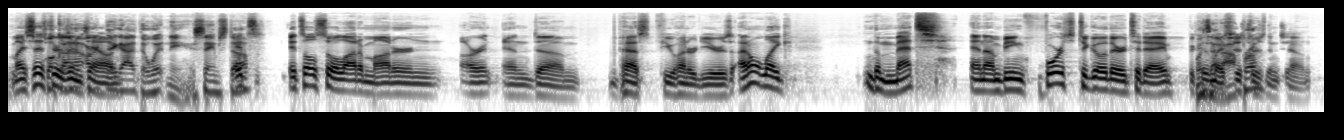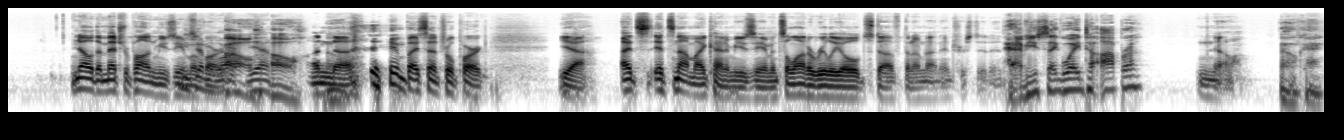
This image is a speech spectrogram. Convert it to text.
my sister's in town they got the Whitney? Same stuff. it's it's also a lot of modern art and um, the past few hundred years. I don't like the Met, and I'm being forced to go there today because my opera? sister's in town. No, the Metropolitan Museum, Museum of of Art oh, yeah. oh. on uh, by Central Park. Yeah, it's it's not my kind of museum. It's a lot of really old stuff that I'm not interested in. Have you segued to opera? No. Okay.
